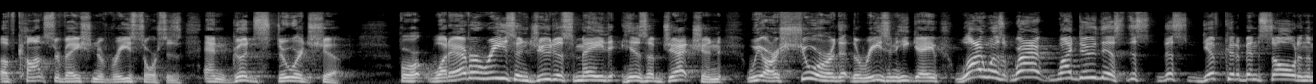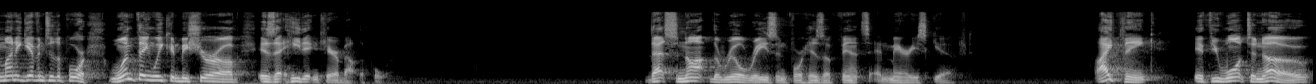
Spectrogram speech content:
of conservation of resources and good stewardship. For whatever reason Judas made his objection, we are sure that the reason he gave, why was, why, why do this? This, this gift could have been sold and the money given to the poor. One thing we can be sure of is that he didn't care about the poor. That's not the real reason for his offense at Mary's gift. I think if you want to know,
